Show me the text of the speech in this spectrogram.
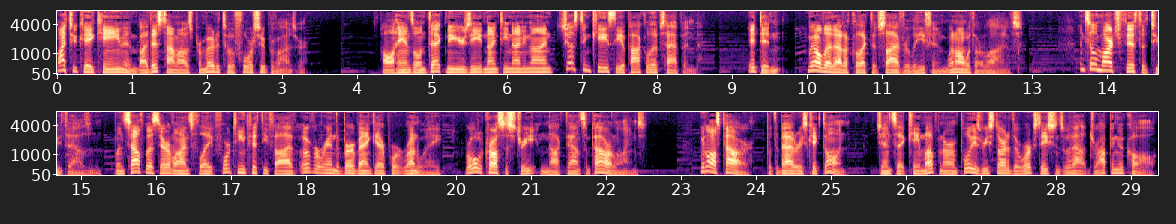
Y2K came, and by this time I was promoted to a floor supervisor. All hands on deck New Year's Eve 1999, just in case the apocalypse happened. It didn't. We all let out a collective sigh of relief and went on with our lives. Until March 5th of 2000, when Southwest Airlines Flight 1455 overran the Burbank Airport runway, rolled across the street, and knocked down some power lines. We lost power, but the batteries kicked on. Genset came up, and our employees restarted their workstations without dropping a call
